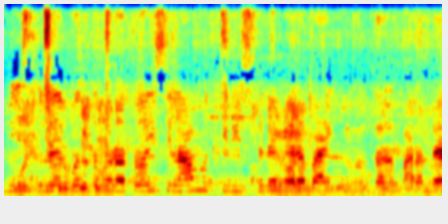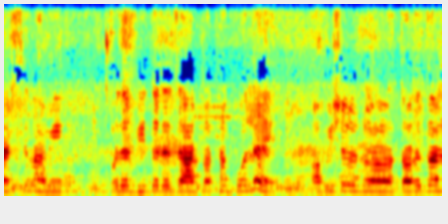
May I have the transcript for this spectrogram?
আমি স্কুলে কর্তব্যরতই ছিলাম তিরিশ ছেলে মেয়েরা বাইক বারান্দায় আসছিল, আমি ওদের ভিতরে যাওয়ার কথা বলে অফিসের দরজার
